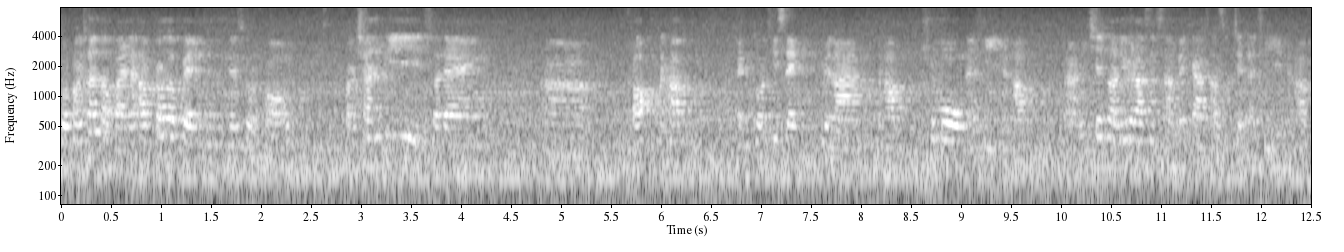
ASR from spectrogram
ตัวฟังก์ชันต่อไปนะครับก็จะเป็นในส่วนของฟังก์ชันที่แสดง clock นะครับ เป็นตัวที่เซ็ตเวลานะครับชั่วโมงนาทีนะครับอ่าอย่างเช่นตอนนี้เวลา 13นาฬิกา37 นาทีนะครับ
